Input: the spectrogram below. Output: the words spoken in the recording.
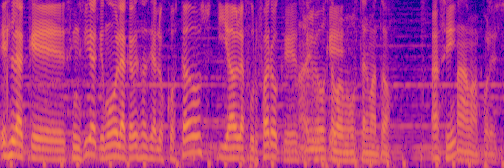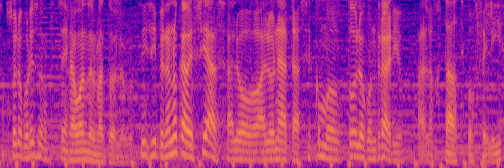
es la que significa que mueve la cabeza hacia los costados y habla Furfaro, que es A mí me algo gusta que... porque me gusta el mató. ¿Ah, sí? Nada más por eso. ¿Solo por eso? Sí. No aguanta el mató, loco. Sí, sí, pero no cabeceás a lo, a lo natas, es como todo lo contrario. Para los costados, tipo feliz.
